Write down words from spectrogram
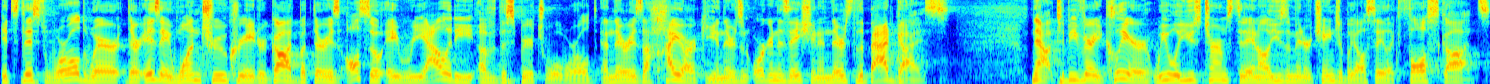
It's this world where there is a one true creator God, but there is also a reality of the spiritual world, and there is a hierarchy, and there's an organization, and there's the bad guys. Now, to be very clear, we will use terms today, and I'll use them interchangeably. I'll say like false gods,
